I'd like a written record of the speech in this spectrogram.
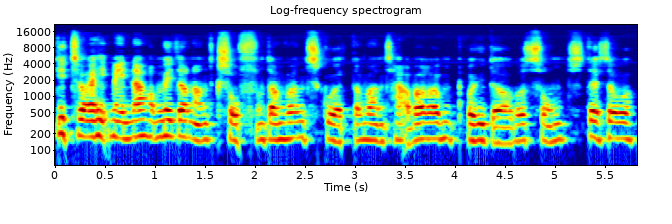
die zwei Männer haben miteinander gesoffen, dann waren es gut, dann waren es Haberer und Brüder, aber sonst, also,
